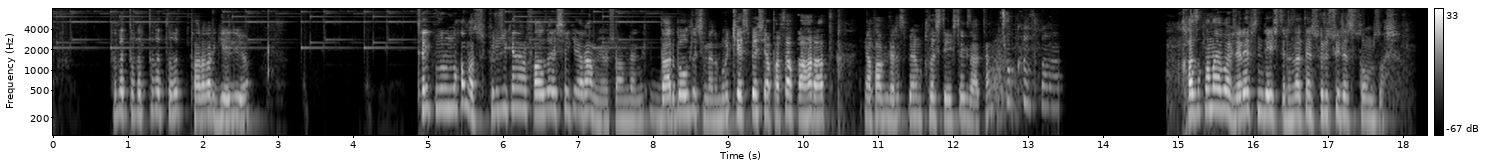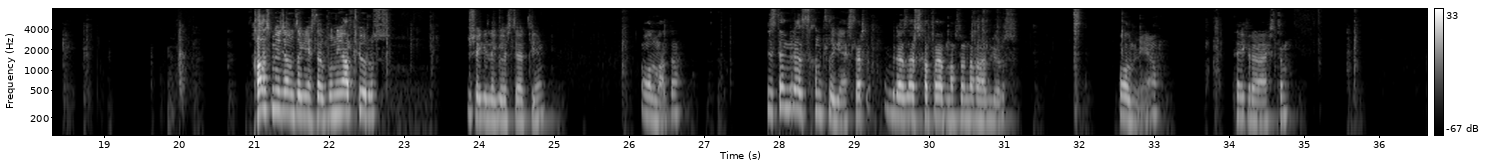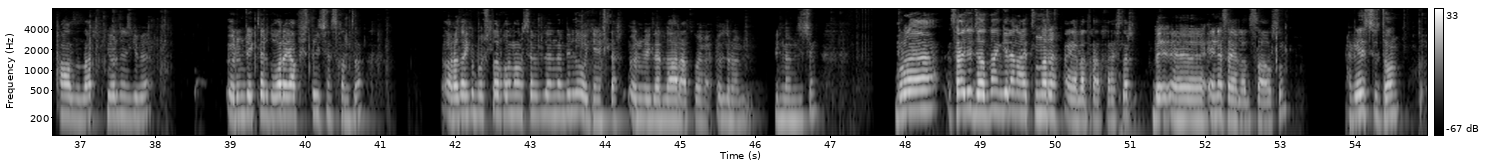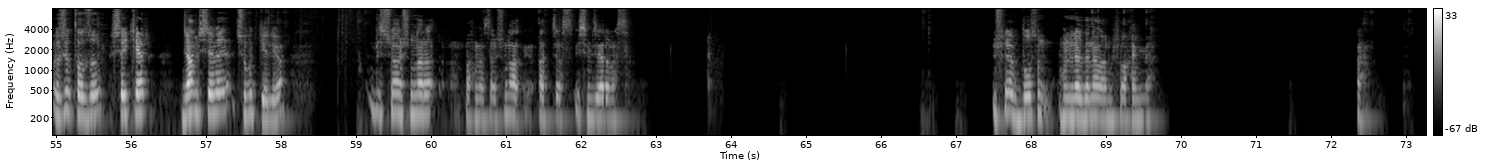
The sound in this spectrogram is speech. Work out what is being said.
Tıkıt tıkıt tıkıt tıkıt paralar geliyor. Tek vurumluk ama süpürücü kenar fazla eşek yaramıyor şu an ben. Darbe olduğu için ben bunu kes 5 yaparsak daha rahat yapabiliriz. Benim kılıç değişecek zaten. Çok kızgınım. Kazıklamayı boş ver. Hepsini değiştirin. Zaten sürüsüyle stoğumuz var. Kasmayacağımızda gençler bunu yapıyoruz. Şu şekilde göstereyim. Olmadı. Sistem biraz sıkıntılı gençler. Biraz aç kapa yapmak zorunda kalabiliyoruz. Olmuyor. Tekrar açtım. Aldılar. Gördüğünüz gibi örümcekler duvara yapıştığı için sıkıntı. Aradaki boşluklar koymamın sebeplerinden biri de o gençler. Örümcekleri daha rahat koyma, öldürebilmemiz için. Buraya sadece caddan gelen itemları ayarladık arkadaşlar. Be, e, Enes ayarladı sağ olsun. Redstone, ışık tozu, şeker, cam şişe ve çubuk geliyor. Biz şu an şunlara bak mesela şunu at- atacağız. İşimize yaramaz. Şuraya bir dolsun hunlerde ne varmış bakayım bir. Heh.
